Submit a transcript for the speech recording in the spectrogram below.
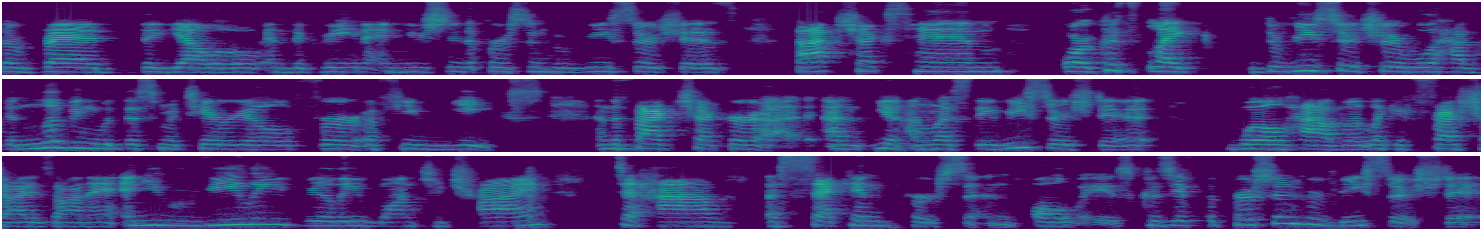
the red the yellow and the green. And usually the person who researches fact checks him or because like the researcher will have been living with this material for a few weeks. And the fact checker uh, and you know unless they researched it will have a, like a fresh eyes on it. And you really really want to try to have a second person always because if the person who researched it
